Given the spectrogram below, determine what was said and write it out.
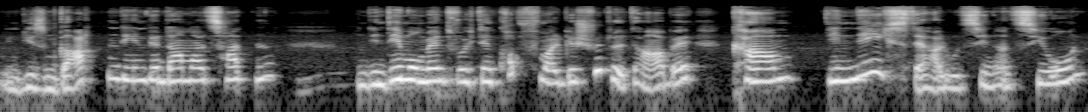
in diesem Garten, den wir damals hatten. Und in dem Moment, wo ich den Kopf mal geschüttelt habe, kam die nächste Halluzination,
